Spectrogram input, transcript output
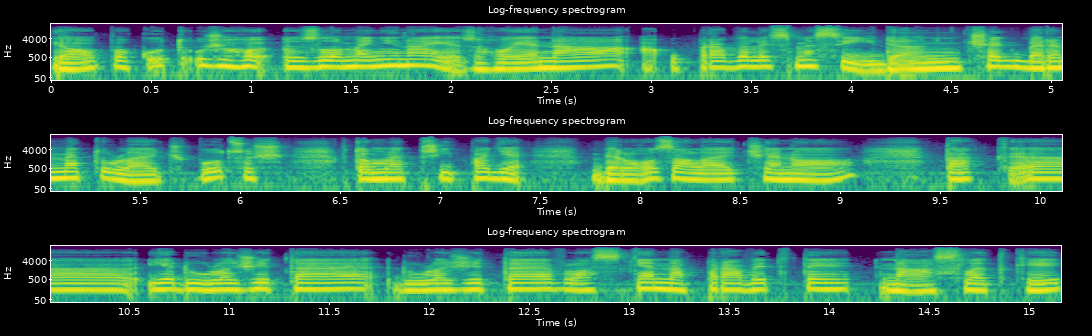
Jo, pokud už ho, zlomenina je zhojená a upravili jsme si jídelníček, bereme tu léčbu, což v tomhle případě bylo zaléčeno, tak je důležité, důležité vlastně napravit ty následky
